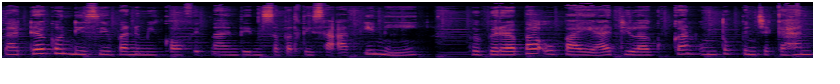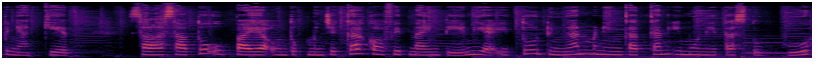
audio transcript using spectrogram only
Pada kondisi pandemi COVID-19 seperti saat ini, beberapa upaya dilakukan untuk pencegahan penyakit. Salah satu upaya untuk mencegah COVID-19 yaitu dengan meningkatkan imunitas tubuh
